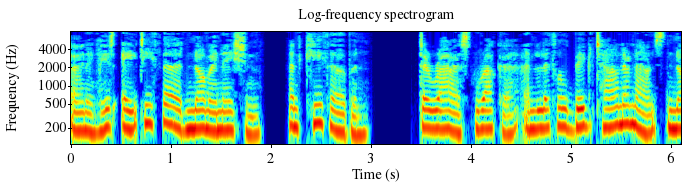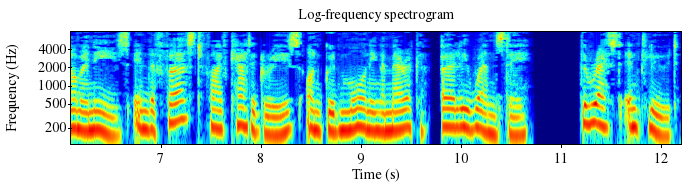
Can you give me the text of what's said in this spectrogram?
earning his 83rd nomination, and Keith Urban. Darius Rucker and Little Big Town announced nominees in the first five categories on Good Morning America early Wednesday. The rest include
